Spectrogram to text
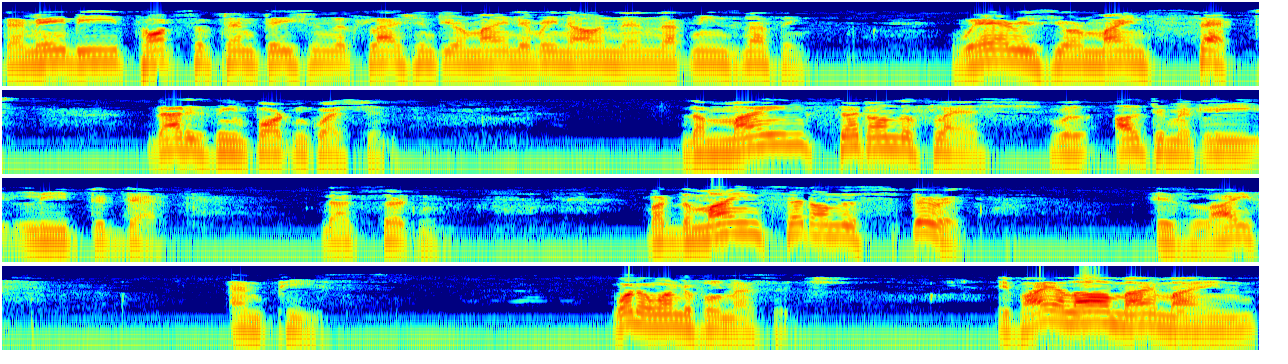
There may be thoughts of temptation that flash into your mind every now and then. That means nothing. Where is your mind set? That is the important question. The mind set on the flesh will ultimately lead to death. That's certain. But the mind set on the Spirit is life and peace. What a wonderful message. If I allow my mind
